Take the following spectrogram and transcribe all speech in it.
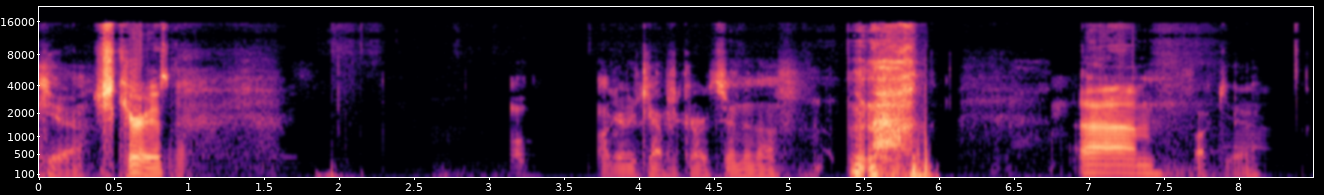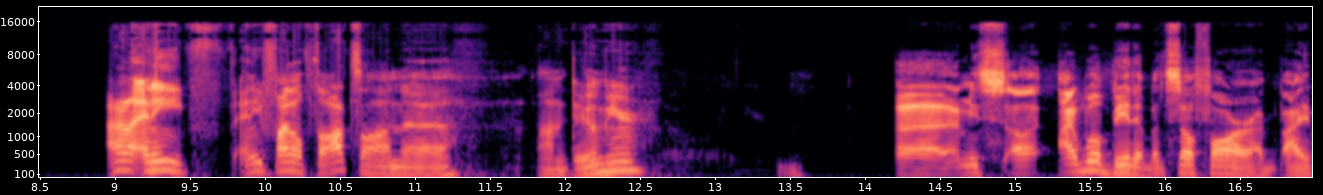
Yeah, Just curious. I'll get a capture card soon enough. um, Fuck yeah. I don't know. Any any final thoughts on uh on Doom here? Uh, I mean, so, I will beat it, but so far, I, I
